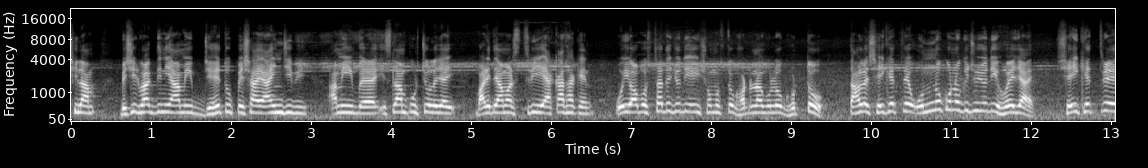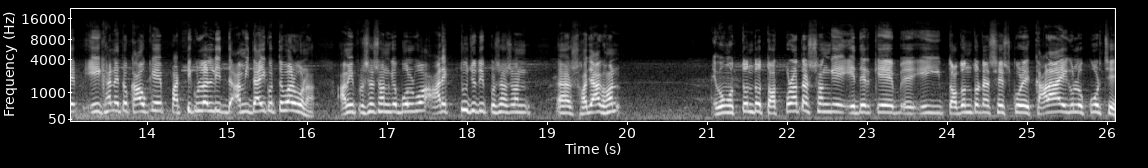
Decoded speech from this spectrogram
ছিলাম বেশিরভাগ দিনই আমি যেহেতু পেশায় আইনজীবী, আমি ইসলামপুর চলে যাই, বাড়িতে আমার স্ত্রী একা থাকেন, ওই অবস্থাতে যদি এই সমস্ত ঘটনাগুলো ঘটতো, তাহলে সেই ক্ষেত্রে অন্য কোনো কিছু যদি হয়ে যায়, সেই ক্ষেত্রে এইখানে তো কাউকে পার্টিকুলারলি আমি দায়ী করতে পারব না। আমি প্রশাসনকে বলব, আরেকটু যদি প্রশাসন সজাগ হন এবং অত্যন্ত তৎপরতার সঙ্গে এদেরকে এই তদন্তটা শেষ করে কারা এগুলো করছে,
